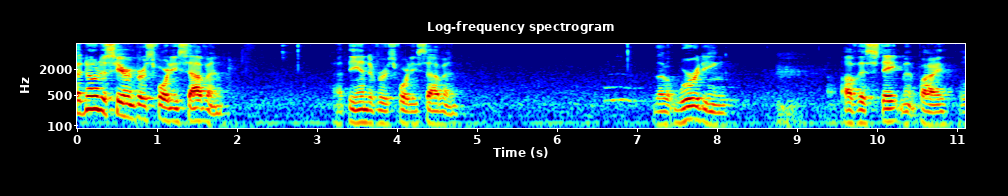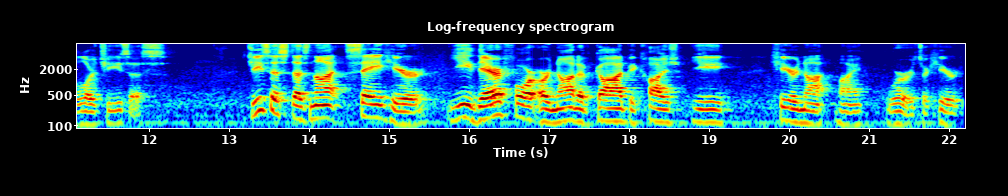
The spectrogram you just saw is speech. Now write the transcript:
But notice here in verse 47, at the end of verse 47, the wording of this statement by the Lord Jesus. Jesus does not say here, Ye therefore are not of God because ye hear not my words, or hear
